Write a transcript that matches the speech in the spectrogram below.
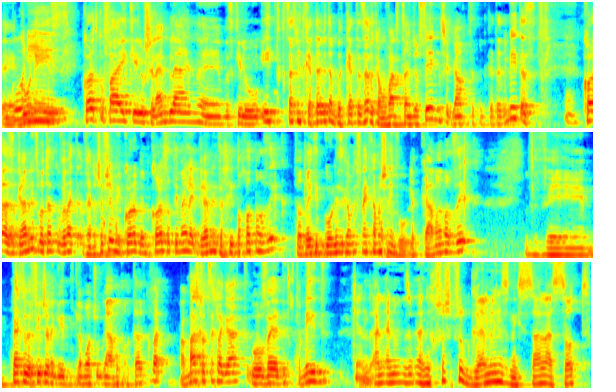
אה, Goonies. Goonies, כל התקופה היא כאילו של Amblin, אה, אז כאילו It קצת מתכתב איתם בקטע הזה, וכמובן Stranger Things שגם קצת מתכתב עם It, אז כל, אז Gremlins באותה תקופה, באמת, ואני חושב שמכל מכל הסרטים האלה Gremlins הכי פחות מחזיק, זאת אומרת ראיתי Goonies גם לפני כמה שנים והוא לגמרי מחזיק, ו-Back to the Future נגיד, למרות שהוא גם אותה תקופה, ממש לא צריך לגעת, הוא עובד תמיד, כן, אני, אני, אני חושב שפשוט Gremlins ניסה לעשות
